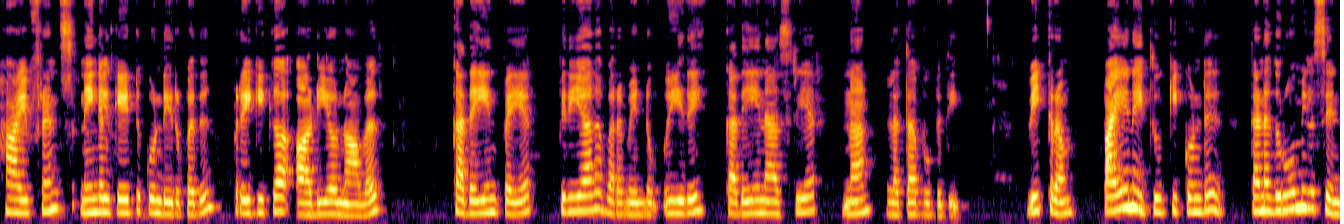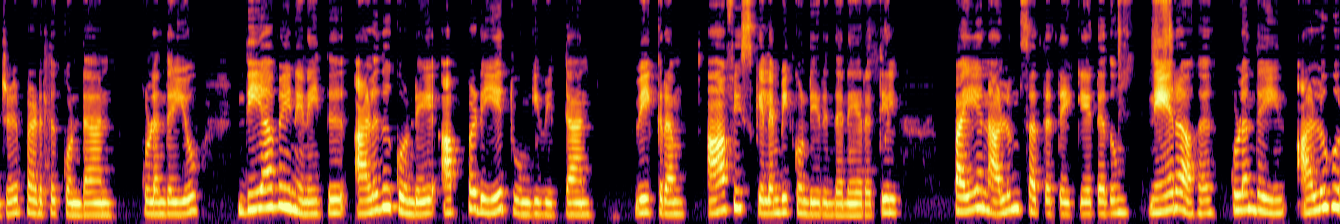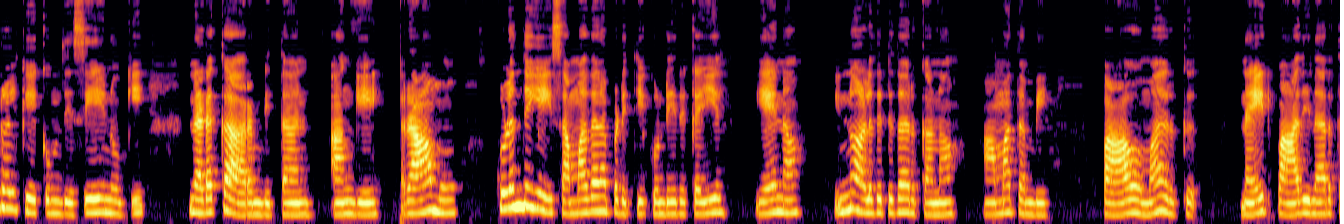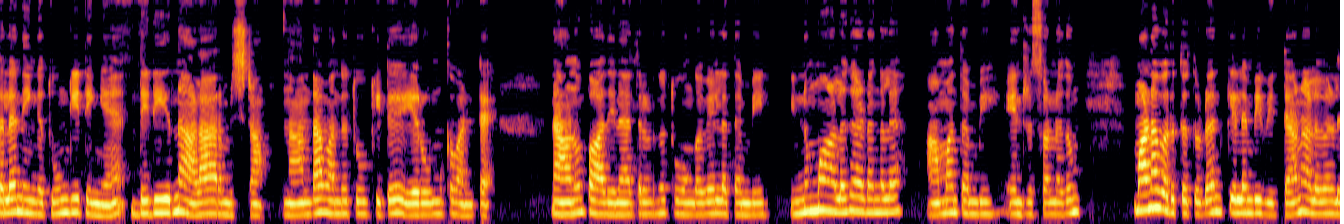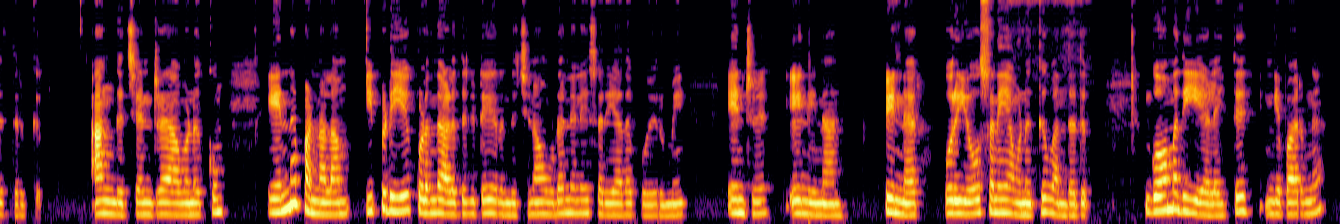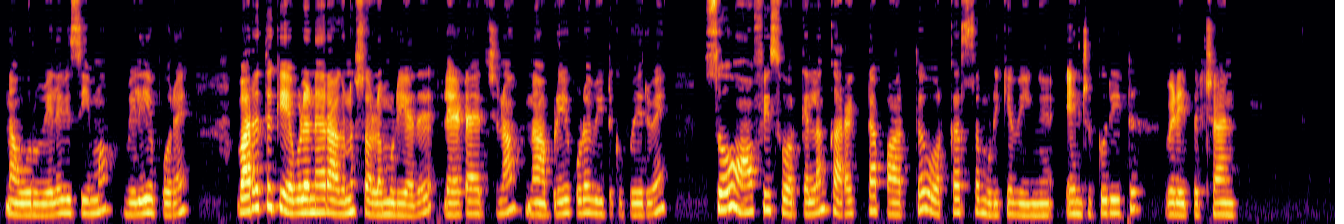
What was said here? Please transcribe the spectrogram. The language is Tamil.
ஹாய் ஃப்ரெண்ட்ஸ் நீங்கள் கேட்டுக்கொண்டிருப்பது பிரேகிகா ஆடியோ நாவல். கதையின் பெயர் பிரியாத வர வேண்டும் உயிரே கதையின் ஆசிரியர் நான் லதா பூபதி. விக்ரம் பையனை தூக்கி கொண்டு தனது ரூமில் சென்று படுத்துக்கொண்டான் குழந்தையோ தியாவை நினைத்து அழுது கொண்டே அப்படியே தூங்கிவிட்டான். விக்ரம் ஆஃபீஸ் கிளம்பிக் கொண்டிருந்த நேரத்தில் பையன் அழும் சத்தத்தை கேட்டதும் நேராக குழந்தையின் அழுகுரல் கேட்கும் திசையை நோக்கி நடக்க ஆரம்பித்தான். அங்கே ராமு குழந்தையை சமாதானப்படுத்தி கொண்டிருக்கையில் ஏனா இன்னும் அழுதுட்டு தான் இருக்கானா? ஆமாம் தம்பி. பாவமாக இருக்குது நைட் பாதி நேரத்தில் நீங்கள் தூங்கிட்டீங்க. திடீர்னு அழ ஆரம்பிச்சிட்டான். நான் தான் வந்து தூக்கிட்டு என் ரூமுக்கு வந்துட்டேன். நானும் பாதி நேரத்துலேருந்து தூங்கவே இல்லை தம்பி. இன்னுமா அழுக அடங்கலை? ஆமாம் தம்பி என்று சொன்னதும் மன வருத்தத்துடன் கிளம்பி விட்டான் அலுவலகத்திற்கு. அங்கு சென்ற அவனுக்கும் என்ன பண்ணலாம்? இப்படியே குழந்தை அழுதுகிட்டே இருந்துச்சுன்னா உடல்நிலை சரியாத போயிருமே என்று எண்ணினான். பின்னர் ஒரு யோசனை அவனுக்கு வந்தது. கோமதியை அழைத்து இங்கே பாருங்க நான் ஒரு வேலை விஷயமா வெளியே போகிறேன் வரத்துக்கு எவ்வளோ நேரம் ஆகுன்னு சொல்ல முடியாது. லேட் ஆயிடுச்சுன்னா நான் அப்படியே கூட வீட்டுக்கு போயிடுவேன் ஸோ ஆஃபீஸ் ஒர்க் எல்லாம் கரெக்டாக பார்த்து ஒர்க்கர்ஸை முடிக்க வைங்க என்று கூறிட்டு விடை பெற்றான்.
